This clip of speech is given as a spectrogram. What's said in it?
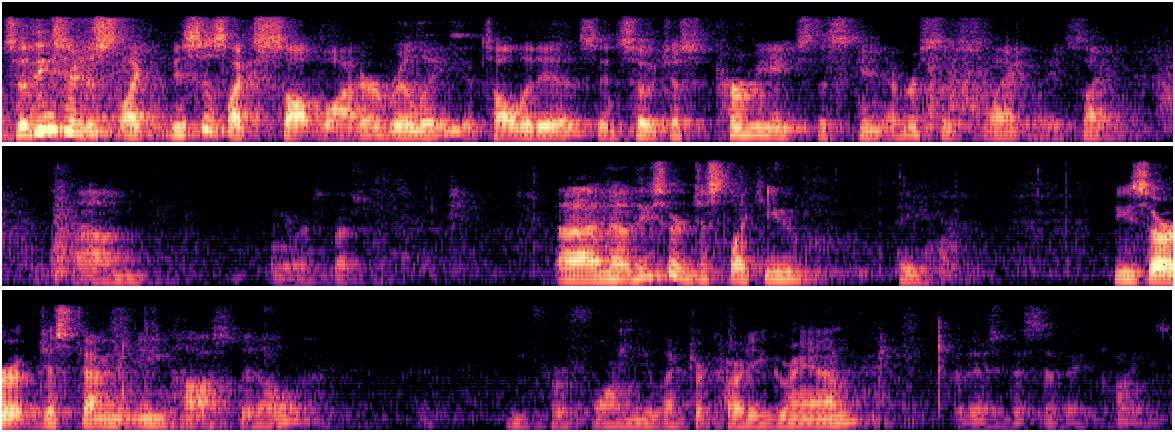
so these are just like this is like salt water, really. It's all it is, and so it just permeates the skin ever so slightly. It's like. Um, Anywhere special? Uh, no, these are just like you. They, these are just found in any hospital. You perform the electrocardiogram. Are there specific points?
